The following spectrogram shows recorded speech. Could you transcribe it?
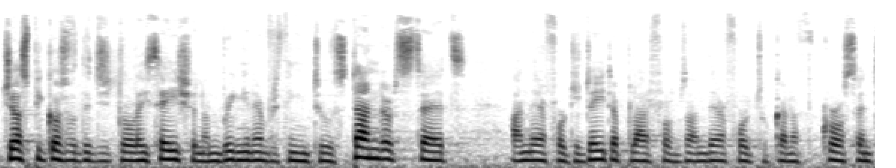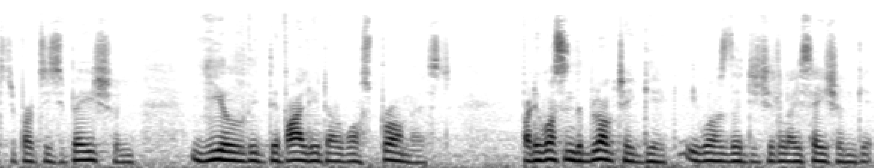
just because of the digitalization and bringing everything to standard sets and therefore to data platforms and therefore to kind of cross entity participation yielded the value that was promised. But it wasn't the blockchain gig, it was the digitalization gig.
